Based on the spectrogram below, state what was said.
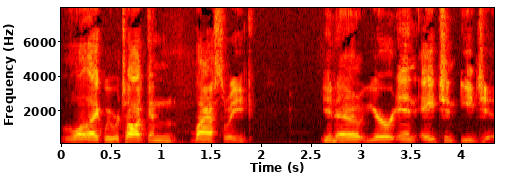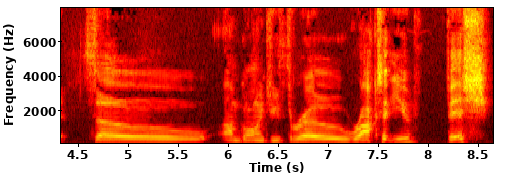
like we were talking last week, you know, you're in ancient Egypt, so I'm going to throw rocks at you, fish,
